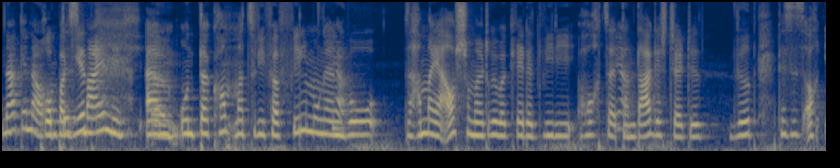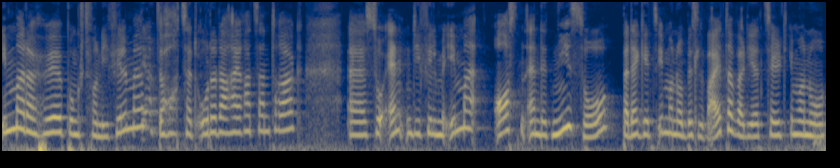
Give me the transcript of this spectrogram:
na genau, propagiert. Und das meine ich. Ähm, ähm, und da kommt man zu den Verfilmungen, ja. wo, da haben wir ja auch schon mal drüber geredet, wie die Hochzeit ja. dann dargestellt wird wird, das ist auch immer der Höhepunkt von den Filmen, ja. der Hochzeit oder der Heiratsantrag. Äh, so enden die Filme immer. Austin endet nie so, bei der geht es immer nur ein bisschen weiter, weil die erzählt immer nur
